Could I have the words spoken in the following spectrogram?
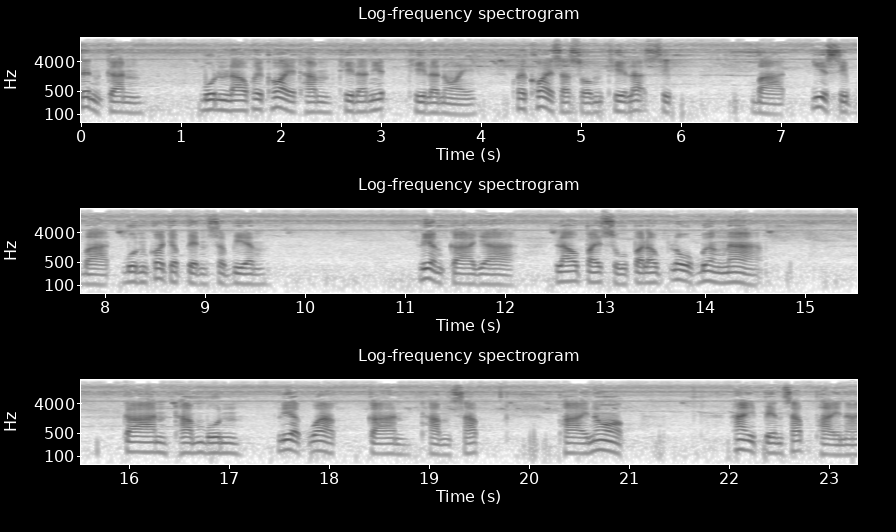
เส้นกันบุญเราค่อยๆทำทีละนิดทีละหน่อย ค่อยๆสะสมทีละสิบบาทยี่สิบบาท บุญก็จะเป็นสเสบียง เลี่ยงกายา เราไปสู่ปรโลกเบื้องหน้า การทำบุญเรียกว่าการทำทรัพย์ ภายนอก ให้เป็นทรัพย์ภายใน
